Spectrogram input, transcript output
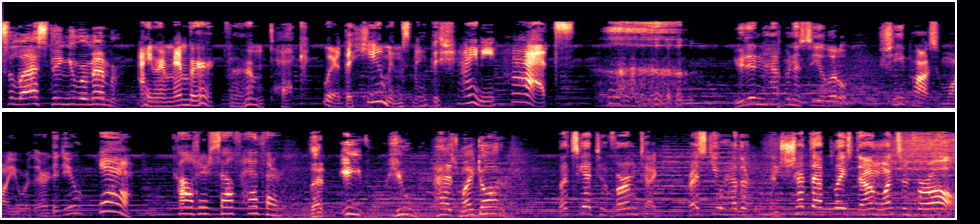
What's the last thing you remember? I remember Vermtech, where the humans made the shiny hats. You didn't happen to see a little she possum while you were there, did you? Yeah, called herself Heather. That evil human has my daughter. Let's get to Vermtech, rescue Heather, and shut that place down once and for all.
